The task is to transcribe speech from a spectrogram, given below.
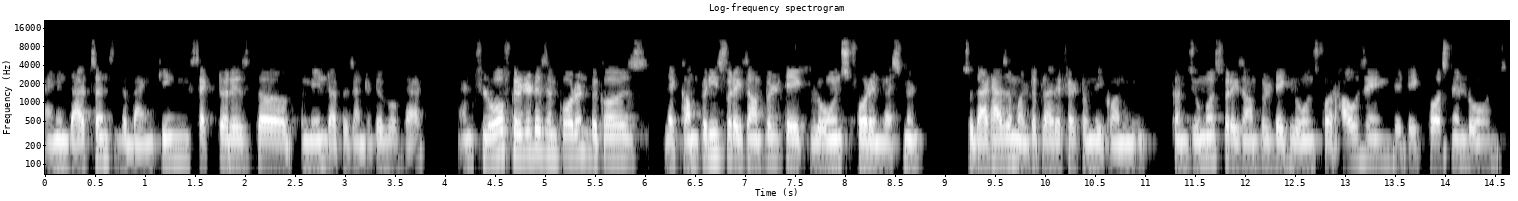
And in that sense, the banking sector is the main representative of that. And flow of credit is important because like companies, for example, take loans for investment. So that has a multiplier effect on the economy. Consumers, for example, take loans for housing, they take personal loans,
